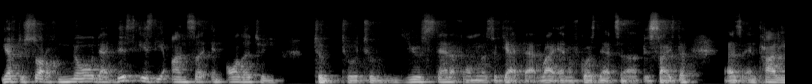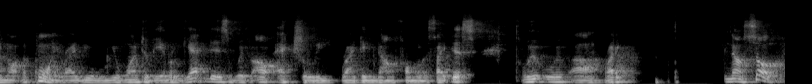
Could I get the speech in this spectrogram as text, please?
You have to sort of know that this is the answer in order to to, to, to use standard formulas to get that, right? And of course, that's uh, besides the, that's entirely not the point, right? You, you want to be able to get this without actually writing down formulas like this, with, uh, right? Now, so,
